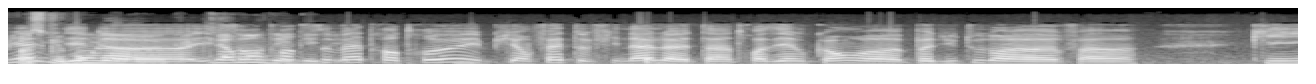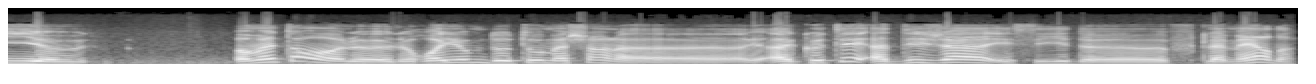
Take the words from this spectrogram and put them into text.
bien Parce que l'idée bon, de. euh, ils sont en train des- de se des- battre entre eux, et puis en fait, au final, t'as un troisième camp, euh, pas du tout dans la. Enfin. Qui. euh, En même temps, le, le royaume d'Otto machin là, à côté, a déjà essayé de foutre la merde.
